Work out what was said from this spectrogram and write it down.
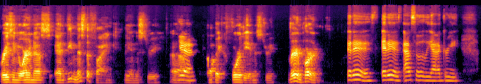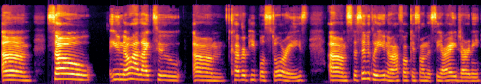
raising awareness and demystifying the industry. Um, yeah. Topic for the industry. Very important. It is. It is. Absolutely. I agree. Um, so you know I like to um cover people's stories um, specifically, you know, I focus on the CRA journey,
